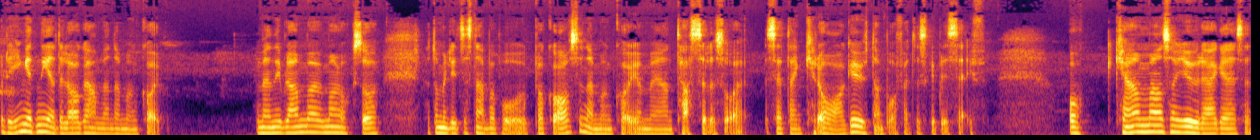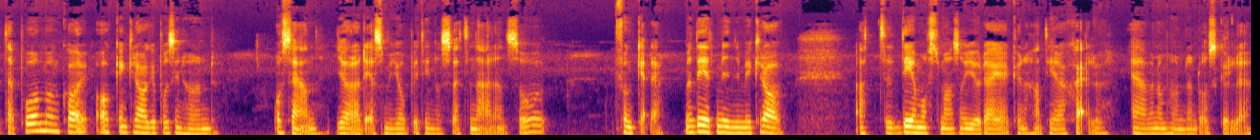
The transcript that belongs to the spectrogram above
Och det är inget nederlag att använda munkorg. Men ibland behöver man också, för att de är lite snabba på att plocka av sig den där munkorgen med en tass eller så, sätta en krage utanpå för att det ska bli safe. Och kan man som djurägare sätta på munkorg och en krage på sin hund och sen göra det som är jobbigt inom veterinären så funkar det. Men det är ett minimikrav att det måste man som djurägare kunna hantera själv, även om hunden då skulle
